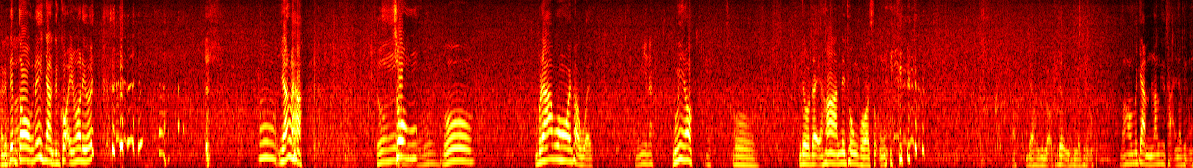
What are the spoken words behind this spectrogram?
มันก็เต็มตองนี่ย่างขึ้นเกาะอีกบ่ดิเว้ยเออยังเลยฮะส่งส่งโอ้บราบ่หอยเผาหวยมีนะมุ้ยเนาะโอ้เดี๋ยวได้อาหารในทงพอสุงอะเดี๋ยวอยู่หลอกเด้อแล้วพี่น้องมาเฮาประจำลังสุดท้ายนะพี่น้อง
